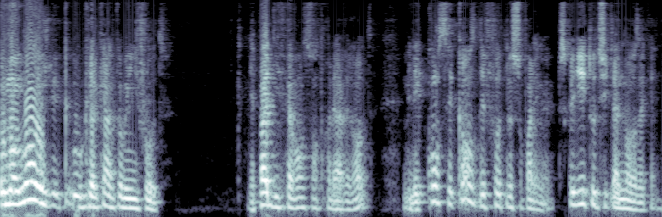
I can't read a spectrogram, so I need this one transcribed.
Au moment où, quelqu'un a commis une faute, il n'y a pas de différence entre les Averot, mais les conséquences des fautes ne sont pas les mêmes. Ce que dit tout de suite la Zaken.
